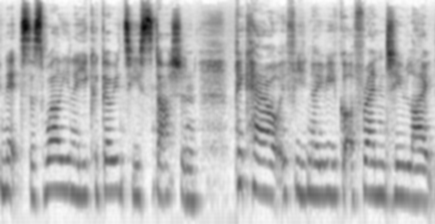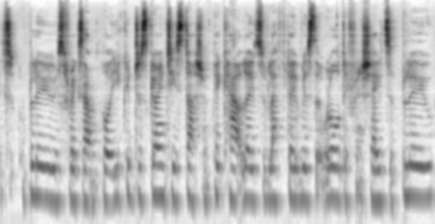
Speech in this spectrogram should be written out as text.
knits as well. You know you could go into your stash and pick out if you know you've got a friend who liked blues for example you could just go into your stash and pick out loads of leftovers that were all different shades of blue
